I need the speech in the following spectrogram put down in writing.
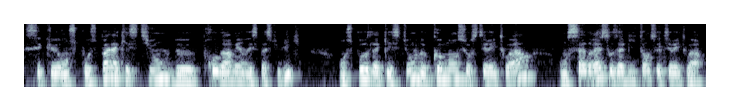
c'est qu'on ne se pose pas la question de programmer en espace public, on se pose la question de comment sur ce territoire on s'adresse aux habitants de ce territoire.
